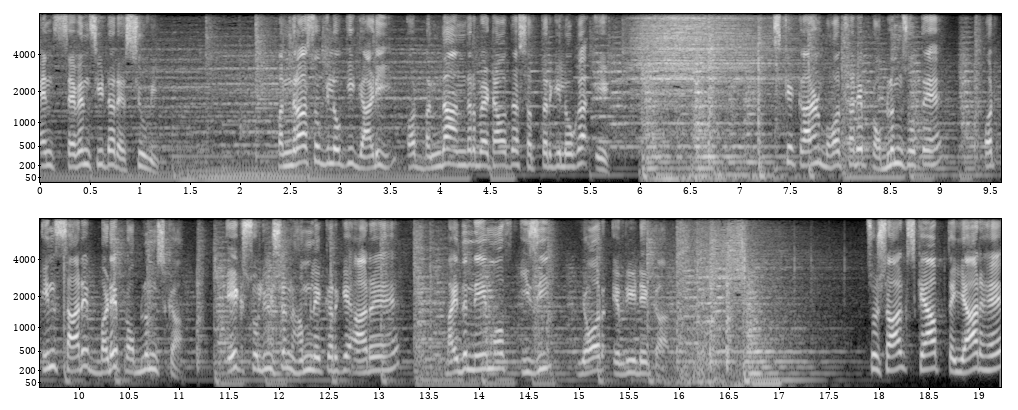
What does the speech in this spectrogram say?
and seven seater S U 1500 kilo की गाड़ी और बंदा अंदर बैठा होता है, सत्तर किलो का एक। इसके कारण बहुत सारे प्रॉब्लम्स होते हैं और इन सारे बड़े प्रॉब्लम्स का एक सॉल्यूशन हम लेकर के आ रहे हैं by the name of easy your everyday car so sharks क्या आप तैयार है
